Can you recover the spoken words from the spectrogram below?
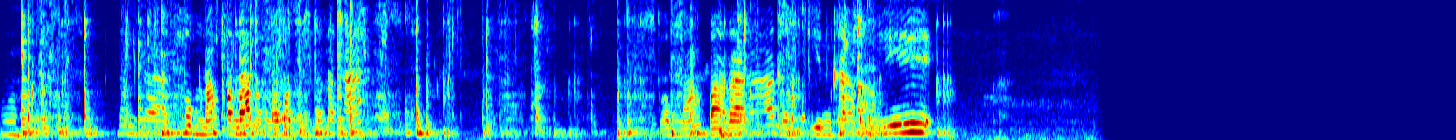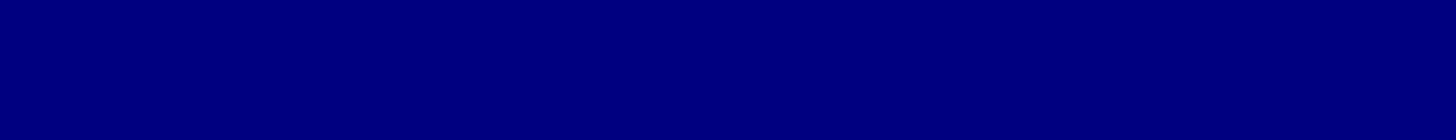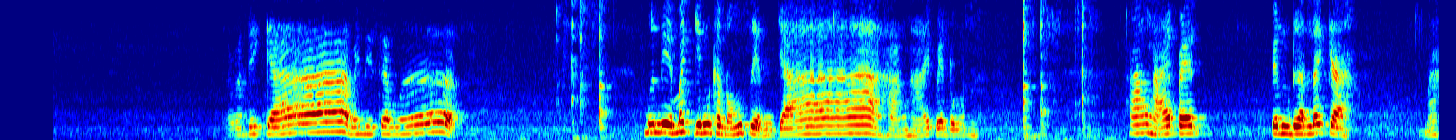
น้ำยาต้มน้ำปลาร้าเราก็เสร็จแล้วนะคะ ต้มน้ำปลาร้านมกินค่ะวันนี้ วัสดีจ้าไม่ดีเสมอมื้อนี้มากินขนมเสียนจ้า ห่างหายไปโดน ห่างหายไปเป็นเดือนแล้วจ้ะมา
